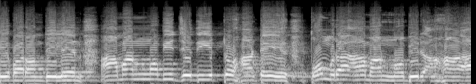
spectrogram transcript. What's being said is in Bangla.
বিবরণ দিলেন যদি একটু হাঁটে, তোমরা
